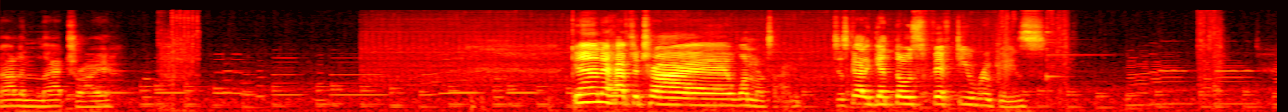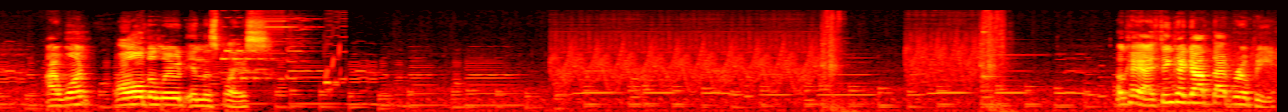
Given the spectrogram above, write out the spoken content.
Not in that try. Gonna have to try one more time. Just gotta get those 50 rupees. I want all the loot in this place. Okay, I think I got that rupee.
